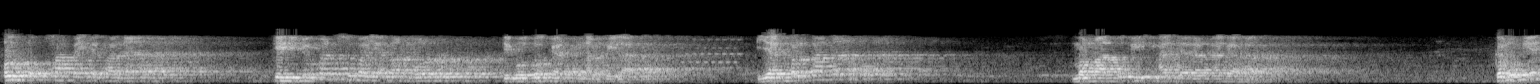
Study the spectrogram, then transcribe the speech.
untuk sampai ke sana, kehidupan supaya makmur dibutuhkan penampilan. Yang pertama, mematuhi ajaran agama. Kemudian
